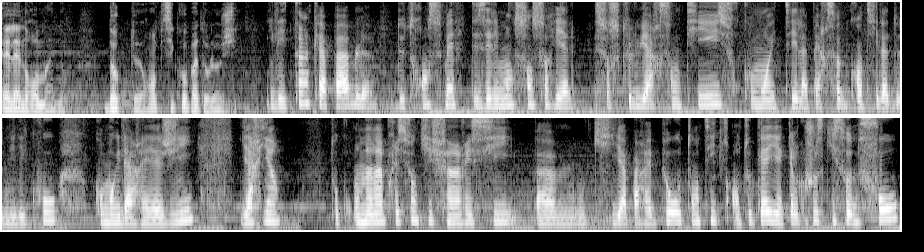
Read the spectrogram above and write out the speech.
Hélène Romano, docteur en psychopathologie. Il est incapable de transmettre des éléments sensoriels sur ce que lui a ressenti, sur comment était la personne quand il a donné les coups, comment il a réagi. Il n'y a rien. Donc on a l'impression qu'il fait un récit euh, qui apparaît peu authentique. En tout cas, il y a quelque chose qui sonne faux.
